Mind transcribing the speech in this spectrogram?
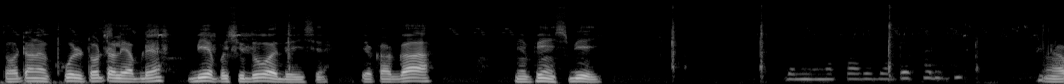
તો અટાણે કુલ ટોટલી આપણે બે પછી દોવા દઈએ છે. એક આ ગા ને ભેંસ બે આ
